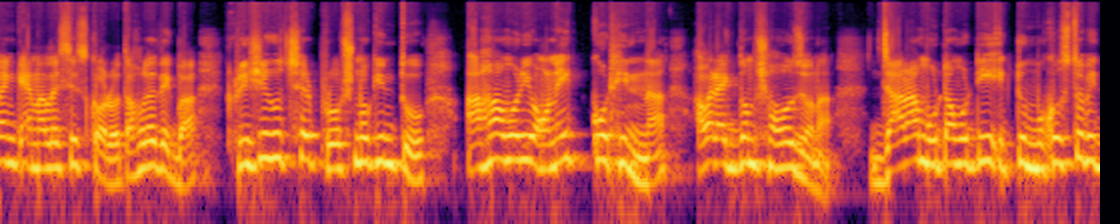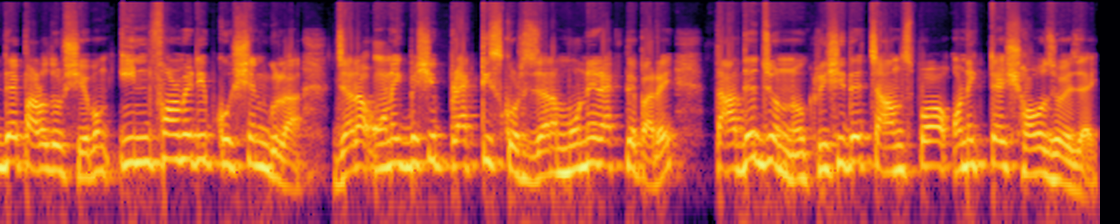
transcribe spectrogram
ব্যাংক অ্যানালাইসিস করো, তাহলে দেখবা কৃষিগুচ্ছের প্রশ্ন কিন্তু আহামরি অনেক কঠিন না, আবার একদম সহজও না। যারা মোটামুটি একটু মুখস্থ বিদ্যায় পারদর্শী এবং ইনফরমেটিভ কোশ্চেনগুলা যারা অনেক বেশি প্র্যাকটিস করছে, যারা মনে রাখতে পারে, তাদের জন্য কৃষিতে চান্স পাওয়া অনেকটাই সহজ হয়ে যায়।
